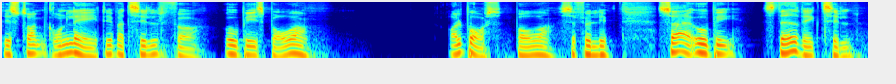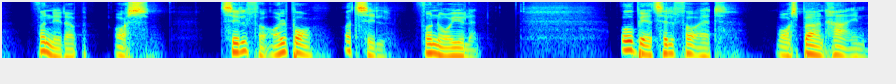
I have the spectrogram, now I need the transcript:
det strøm grundlag, det var til for OB's borgere, Aalborgs borgere selvfølgelig, så er OB stadigvæk til for netop os. Til for Aalborg og til for Nordjylland. OB er til for, at vores børn har en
